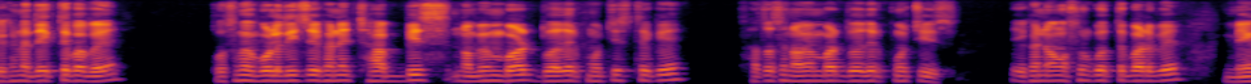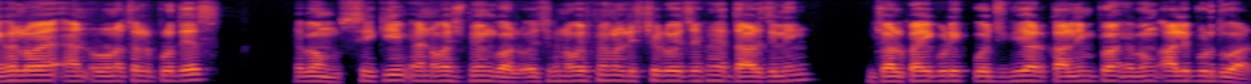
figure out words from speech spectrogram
এখানে দেখতে পাবে, প্রথমে বলে দিচ্ছে এখানে ছাব্বিশ নভেম্বর দু হাজার পঁচিশ থেকে সাতাশে নভেম্বর দু হাজার পঁচিশ। এখানে অংশগ্রহণ করতে পারবে মেঘালয় অ্যান্ড অরুণাচল প্রদেশ এবং সিকিম অ্যান্ড ওয়েস্ট বেঙ্গল। যেখানে ওয়েস্ট বেঙ্গল ডিস্ট্রিক্ট রয়েছে, এখানে দার্জিলিং, জলপাইগুড়ি, কোচবিহার, কালিম্পং এবং আলিপুরদুয়ার।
